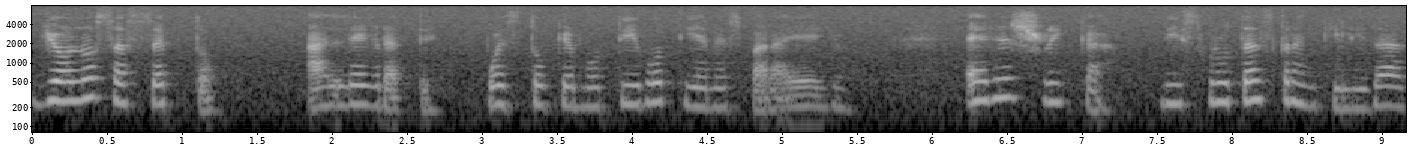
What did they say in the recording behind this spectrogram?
yo los acepto, alégrate, puesto que motivo tienes para ello. Eres rica, disfrutas tranquilidad,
